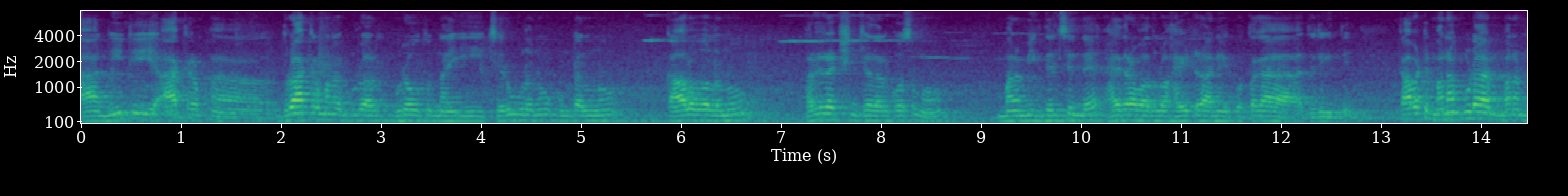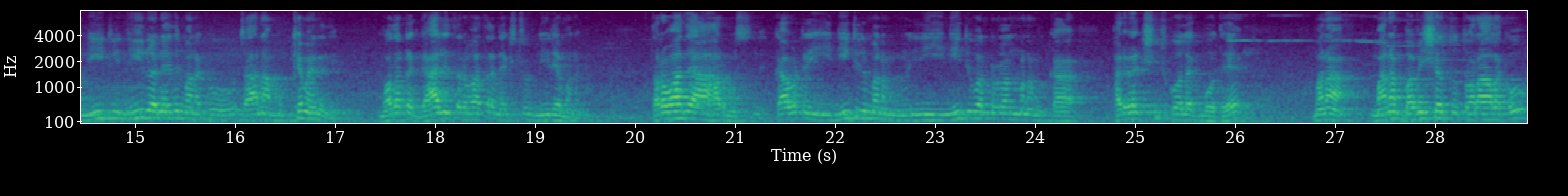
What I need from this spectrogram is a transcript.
ఆ, నీటి ఆక్రమ దురాక్రమణకు గుర గురవుతున్న ఈ చెరువులను కుంటలను కాలువలను పరిరక్షించేదానికోసము మనం మీకు తెలిసిందే హైదరాబాద్లో హైడ్రా అనే కొత్తగా జరిగింది. కాబట్టి మనం కూడా మనం నీటి నీరు అనేది మనకు చాలా ముఖ్యమైనది. మొదట గాలి తర్వాత నెక్స్ట్ నీరే మనకు. తర్వాతే ఆహారం వస్తుంది. కాబట్టి ఈ నీటిని మనం ఈ నీటి వనరులను మనం కా పరిరక్షించుకోలేకపోతే మన మన భవిష్యత్తు త్వరాలకు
